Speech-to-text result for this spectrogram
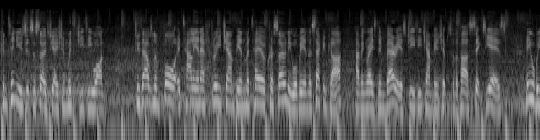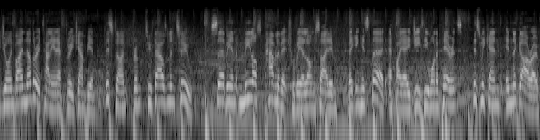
continues its association with GT1. 2004 Italian F3 champion Matteo Cressoni will be in the second car, having raced in various GT championships for the past six years. He will be joined by another Italian F3 champion, this time from 2002. Serbian Milos Pavlovic will be alongside him, making his third FIA GT1 appearance this weekend in Nogaro.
